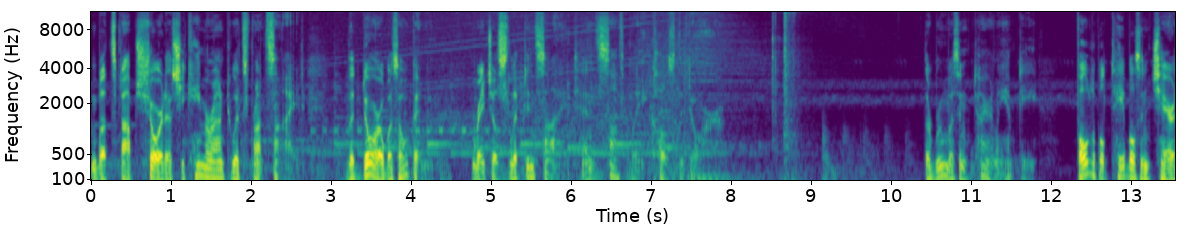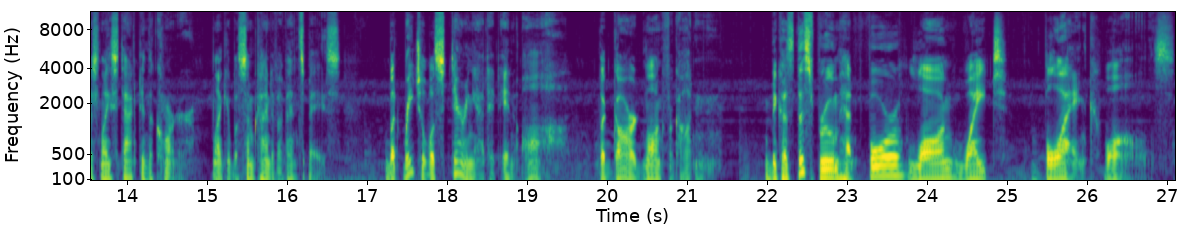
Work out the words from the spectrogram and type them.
but stopped short as she came around to its front side. The door was open. Rachel slipped inside and softly closed the door. The room was entirely empty. Foldable tables and chairs lay stacked in the corner, like it was some kind of event space. But Rachel was staring at it in awe, the guard long forgotten. Because this room had four long, white, blank walls.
